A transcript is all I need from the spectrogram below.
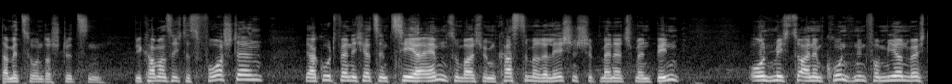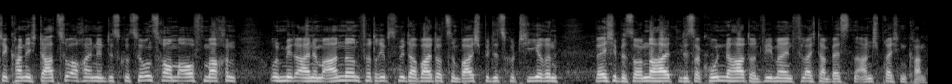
damit zu unterstützen. Wie kann man sich das vorstellen? Ja gut, wenn ich jetzt im CRM, zum Beispiel im Customer Relationship Management bin und mich zu einem Kunden informieren möchte, kann ich dazu auch einen Diskussionsraum aufmachen und mit einem anderen Vertriebsmitarbeiter zum Beispiel diskutieren, welche Besonderheiten dieser Kunde hat und wie man ihn vielleicht am besten ansprechen kann.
